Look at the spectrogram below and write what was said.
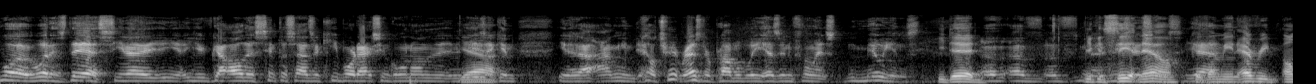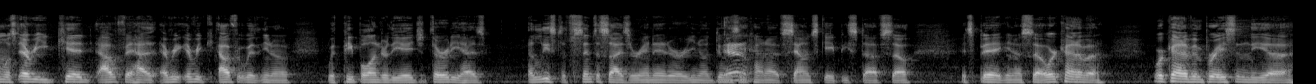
whoa, what is this? You know, you- you've got all this synthesizer keyboard action going on in, Yeah. music, and you know, I, I mean, hell, Trent Reznor probably has influenced millions he did. of, of, of uh, you know, can see it now because Yeah. I mean every almost every kid outfit has every every outfit with you know with people under the age of thirty has at least a synthesizer in it or you know doing Yeah. some kind of soundscapey stuff. So it's big, you know. So we're kind of a we're kind of embracing the uh,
